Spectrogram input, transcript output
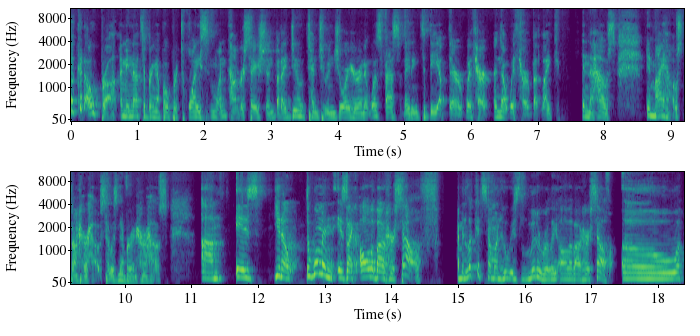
Look at Oprah. I mean, not to bring up Oprah twice in one conversation, but I do tend to enjoy her, and it was fascinating to be up there with her, and not with her, but like in the house, in my house, not her house. I was never in her house. Um, is you know the woman is like all about herself. I mean, look at someone who is literally all about herself. Oh,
